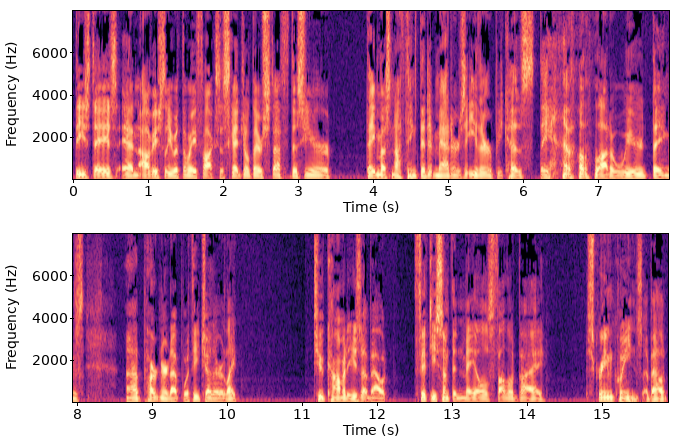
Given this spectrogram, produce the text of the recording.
these days. And obviously, with the way Fox has scheduled their stuff this year, they must not think that it matters either because they have a lot of weird things uh, partnered up with each other, like two comedies about 50 something males, followed by Scream Queens about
